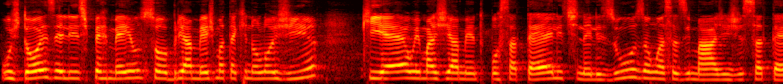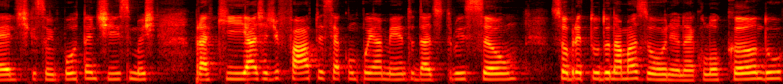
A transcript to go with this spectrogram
os dois eles permeiam sobre a mesma tecnologia que é o imageamento por satélite. Né? Eles usam essas imagens de satélite que são importantíssimas para que haja de fato esse acompanhamento da destruição, sobretudo na Amazônia, né? colocando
